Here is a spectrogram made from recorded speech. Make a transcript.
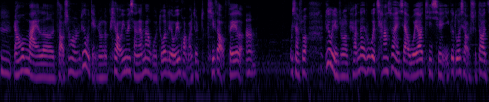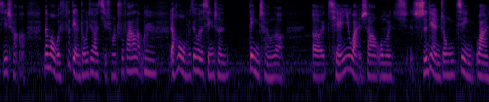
嗯然后买了早上六点钟的票，因为想在曼谷多留一会儿嘛，就提早飞了。嗯。我想说六点钟的票，那如果掐算一下，我要提前一个多小时到机场啊，那么我四点钟就要起床出发了嘛。嗯然后我们最后的行程定成了，呃，前一晚上我们十点钟进，晚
